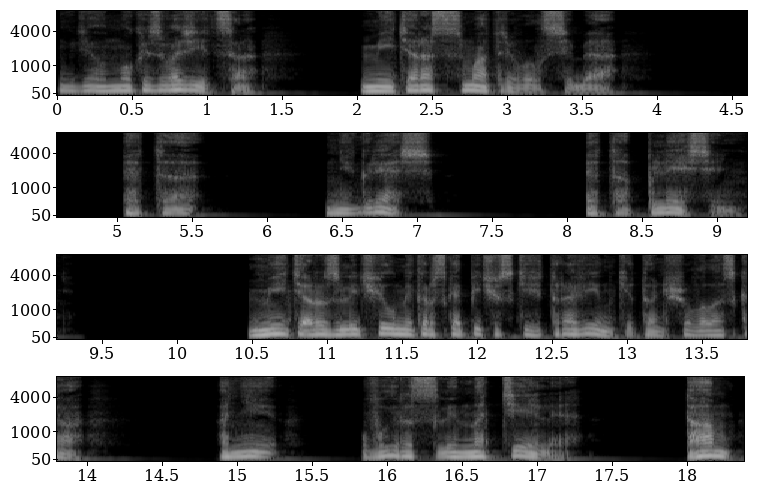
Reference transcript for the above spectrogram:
где он мог извозиться — Митя рассматривал себя. Это не грязь, это плесень. Митя различил микроскопические травинки тоньше волоска. Они выросли на теле, там,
